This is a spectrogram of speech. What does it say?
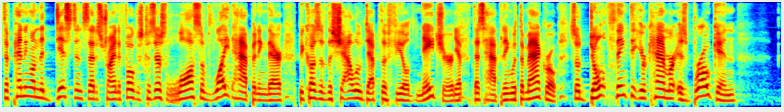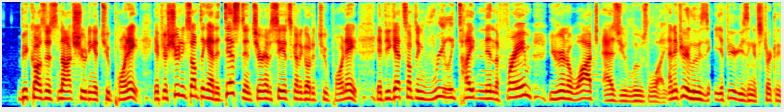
depending on the distance that it's trying to focus, because there's loss of light happening there because of the shallow depth of field nature Yep. that's happening with the macro. So don't think that your camera is broken because it's not shooting at 2.8. If you're shooting something at a distance, you're going to see it's going to go to 2.8. If you get something really tight and in the frame, you're going to watch as you lose light. And if you're losing, if you're using it strictly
